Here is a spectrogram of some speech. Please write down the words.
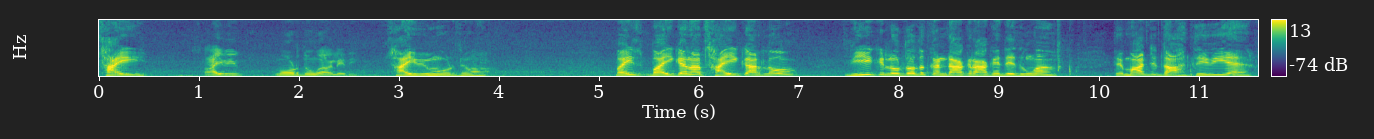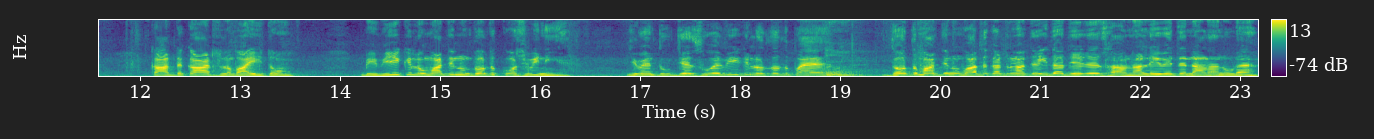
ਸਾਈ। ਸਾਈ ਵੀ ਮੋੜ ਦੂੰਗਾ ਅਗਲੇ ਦੀ। ਸਾਈ ਵੀ ਮੋੜ ਦਿਓ ਬਾਈ ਬਾਈ ਕਹਿੰਦਾ ਸਾਈ ਕਰ ਲਓ। 20 ਕਿਲੋ ਦੁੱਧ ਕੰਡਾ ਕਰਾ ਕੇ ਦੇ ਦੂੰਗਾ। ਤੇ ਮੱਝ ਦੱਸਦੀ ਵੀ ਹੈ। ਕੱਦ ਕਾਠ ਲੰਬਾਈ ਤੋਂ ਵੀ 20 ਕਿਲੋ ਮੱਝ ਨੂੰ ਦੁੱਧ ਕੁਛ ਵੀ ਨਹੀਂ ਹੈ ਜਿਵੇਂ ਦੂਜੇ ਸੂਏ 20 ਕਿਲੋ ਦੁੱਧ ਪਾਇਆ ਦੁੱਧ ਮੱਝ ਨੂੰ ਵੱਧ ਕੱਢਣਾ ਚਾਹੀਦਾ ਜਿਹਦੇ ਹਿਸਾਬ ਨਾਲ ਲੇਵੇ ਤੇ ਨਾੜਾ ਨੂੜਾ ਹੈ।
